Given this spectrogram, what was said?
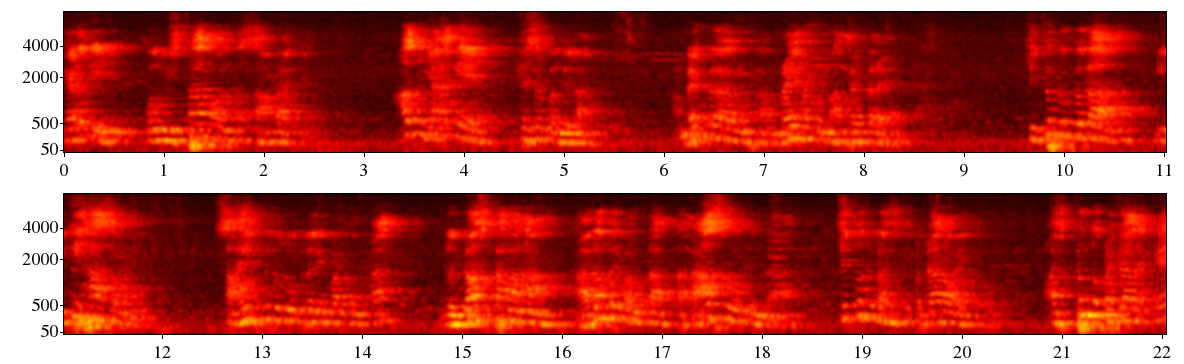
ಕೆಳಗೆ ಒಂದು ವಿಸ್ತಾರವಾದಂಥ ಸಾಮ್ರಾಜ್ಯ. ಅದು ಯಾಕೆ ಹೆಸರು ಬಂದಿಲ್ಲ? ಅಂಬೇಡ್ಕರ್, ಅಬ್ರಾಹಿಂ ಮಾತು ಹೇಳ್ತಾರೆ, ಚಿತ್ರದುರ್ಗದ ಇತಿಹಾಸವನ್ನು, ಸಾಹಿತ್ಯದ ರೂಪದಲ್ಲಿ ಬರೆದಂಥ ದುರ್ಗಾಸ್ಥಾನ ಕಾದಂಬರಿ ಬರುವಂಥ ತರಾಸುರದಿಂದ ಚಿತ್ರದುರ್ಗ ಅಷ್ಟು ಪ್ರಚಾರವಾಯಿತು. ಅಷ್ಟೊಂದು ಪ್ರಚಾರಕ್ಕೆ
